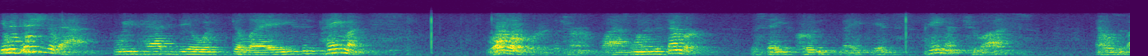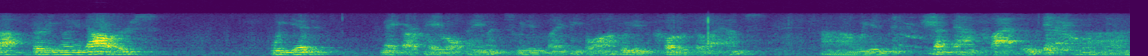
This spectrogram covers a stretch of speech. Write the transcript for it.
In addition to that, we've had to deal with delays in payments. Rollover is the term, last one in December. The state couldn't make its payment to us. That was about thirty million dollars. We did make our payroll payments, we didn't lay people off, we didn't close the labs, uh, we didn't shut down classes. Uh,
